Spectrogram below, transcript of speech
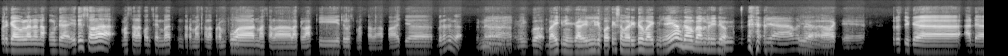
pergaulan anak muda. Itu soalnya masalah konsen banget, ntar masalah perempuan, masalah laki-laki, terus masalah apa aja. Bener nggak? bener Ini gua baik nih kali ini di podcast sama Rido baik nih. Ya, enggak Bang Rido. Iya, benar. Iya, oke. Terus juga ada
